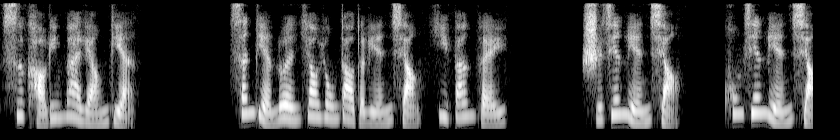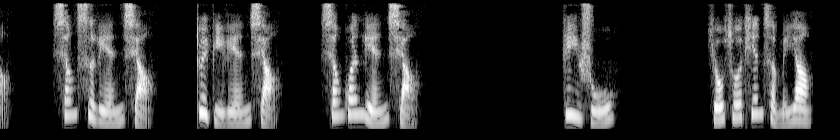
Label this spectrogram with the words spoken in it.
思考另外两点。三点论要用到的联想一般为时间联想、空间联想、相似联想、对比联想、相关联想。例如，由昨天怎么样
